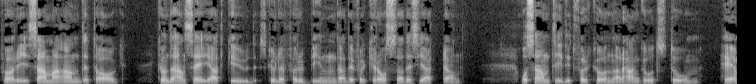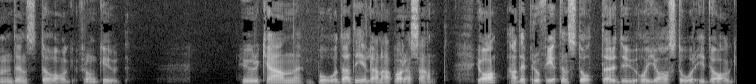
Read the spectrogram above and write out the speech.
för i samma andetag kunde han säga att Gud skulle förbinda de förkrossades hjärtan och samtidigt förkunnar han Guds dom, hämndens dag från Gud. Hur kan båda delarna vara sant? Ja, hade profeten stått där du och jag står idag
